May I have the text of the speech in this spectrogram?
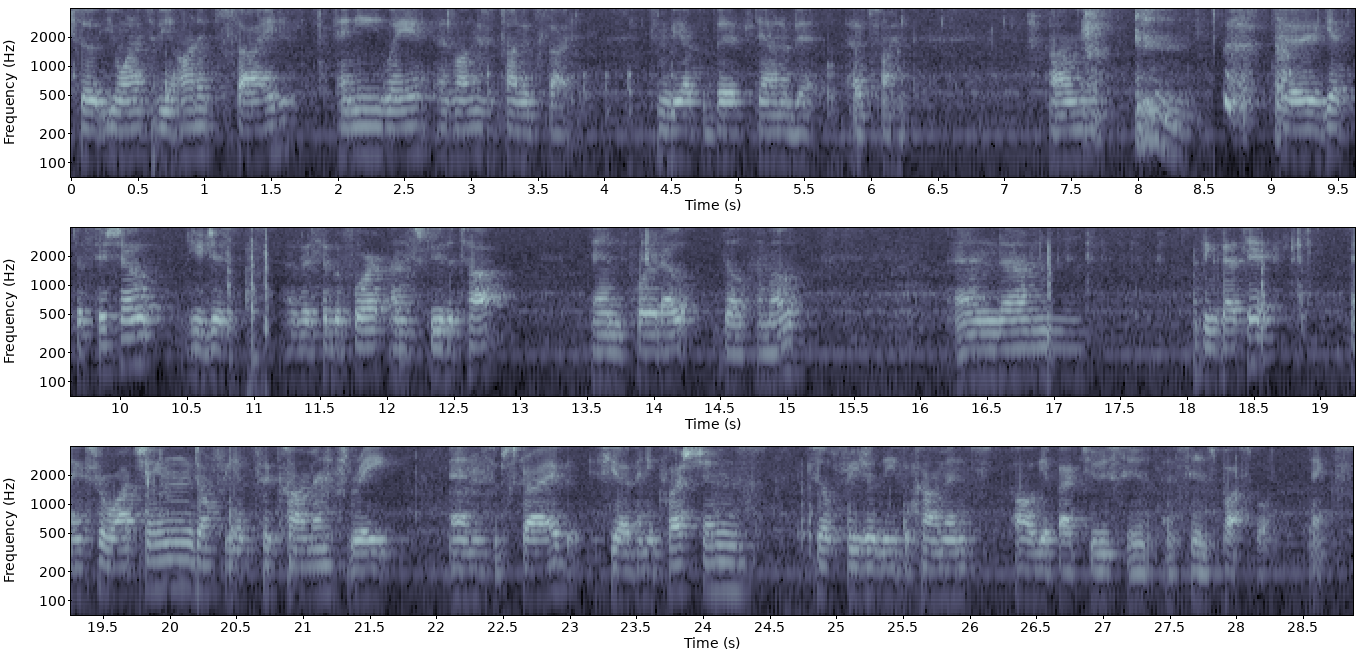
So you want it to be on its side anyway, as long as it's on its side It can be up a bit, down a bit, that's fine. Um, to get the fish out, you just, as I said before, unscrew the top and pour it out, they'll come out. And um, I think that's it. Thanks for watching, don't forget to comment, rate, and subscribe. If you have any questions, feel free to leave a comment. I'll get back to you soon, as soon as possible. Thanks.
